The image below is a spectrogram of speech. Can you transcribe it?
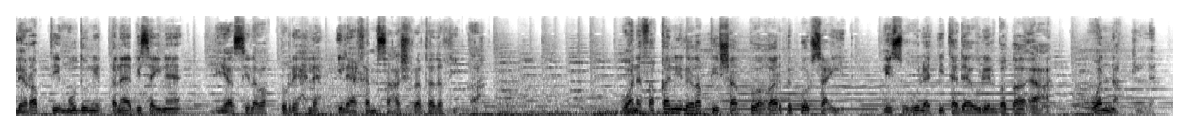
لربط مدن القناة بسيناء ليصل وقت الرحلة إلى 15 دقيقة. ونفقان لربط شرق وغرب بورسعيد لسهولة تداول البضائع والنقل.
